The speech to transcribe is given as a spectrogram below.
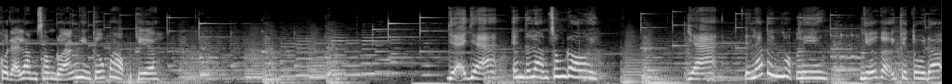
cô đã làm xong đồ án nghiên cứu khoa học chưa? Dạ dạ, em đã làm xong rồi. Dạ, để lát em nộp liền. Nhớ gửi cho tôi đó.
